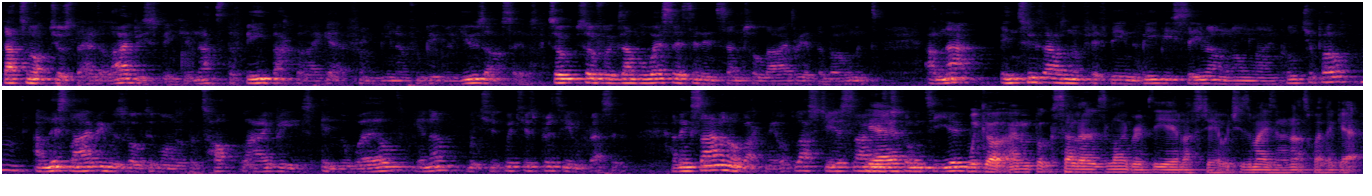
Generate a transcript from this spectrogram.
that's not just the head of library speaking, that's the feedback that I get from, you know, from people who use our service. So, so for example, we're sitting in Central Library at the moment, and that in 2015, the BBC ran an online culture poll, mm. and this library was voted one of the top libraries in the world, you know, which is, which is pretty impressive. I think Simon will back me up. Last year, Simon Yeah. just coming to you. We got um, Booksellers Library of the Year last year, which is amazing, and that's where they get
